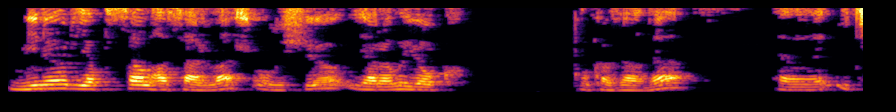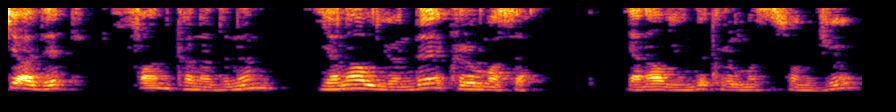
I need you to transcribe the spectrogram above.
minör yapısal hasarlar oluşuyor. Yaralı yok bu kazada. E, iki adet fan kanadının yanal yönde kırılması. Yanal yönde kırılması sonucu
